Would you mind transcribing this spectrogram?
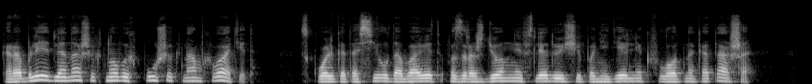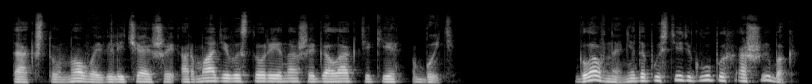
Кораблей для наших новых пушек нам хватит. Сколько-то сил добавит возрожденный в следующий понедельник флот Накаташа, так что новой величайшей армаде в истории нашей галактики быть. Главное, не допустить глупых ошибок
